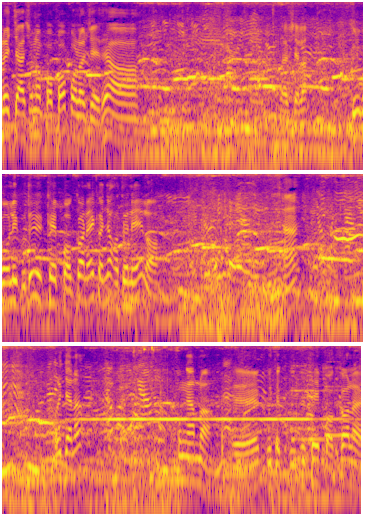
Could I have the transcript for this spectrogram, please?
Lấy trà cho nó bỏ bỏ bỏ thật sự là cứ gọi của tôi kẹp bỏ con ấy còn nhóc của tôi nấy rồi hả? Ôi, cha nó. Không ngam rồi ừ, cứ cụ thực cứ kẹp bỏ con là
